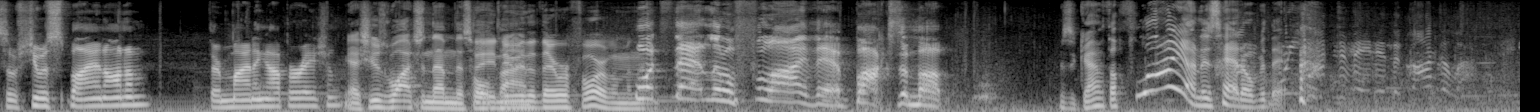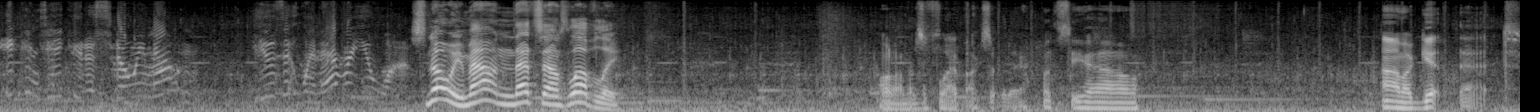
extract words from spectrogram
So she was spying on them. Their mining operation. Yeah, she was watching them this whole They knew time. that there were four of them. In there. What's that little fly there? Box him up. There's a guy with a fly on his head over there. We activated the gondola. It can take you to Snowy Mountain. Use it whenever you want. Snowy Mountain. That sounds lovely. Hold on, there's a fly box over there. Let's see how. I'ma get that.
